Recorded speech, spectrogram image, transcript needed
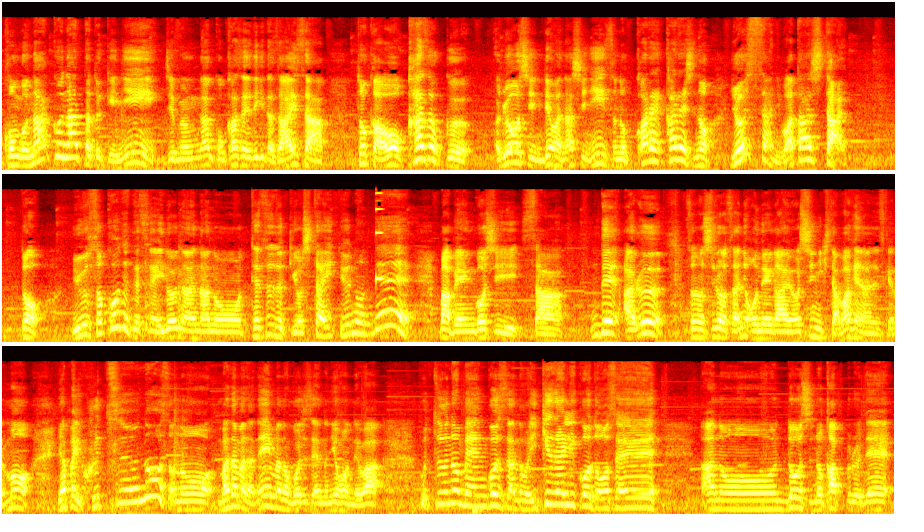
今後亡くなった時に自分がこう稼いできた財産とかを家族両親ではなしにその彼彼氏のよしさんに渡したい。というそこでですねいろんなあの手続きをしたいっていうので、まあ、弁護士さんであるその四郎さんにお願いをしに来たわけなんですけどもやっぱり普通のそのまだまだね今のご時世の日本では普通の弁護士さんとかいきなりこう同性あの同士のカップルで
